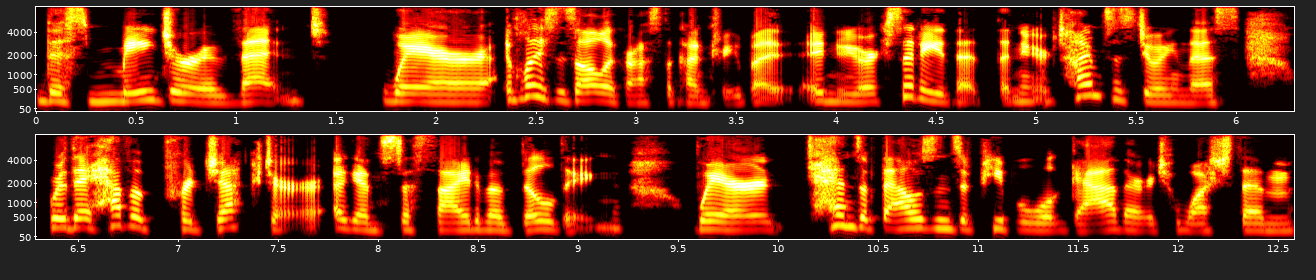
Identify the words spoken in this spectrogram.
this major event where in places all across the country, but in New York City, that the New York Times is doing this, where they have a projector against a side of a building where tens of thousands of people will gather to watch them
